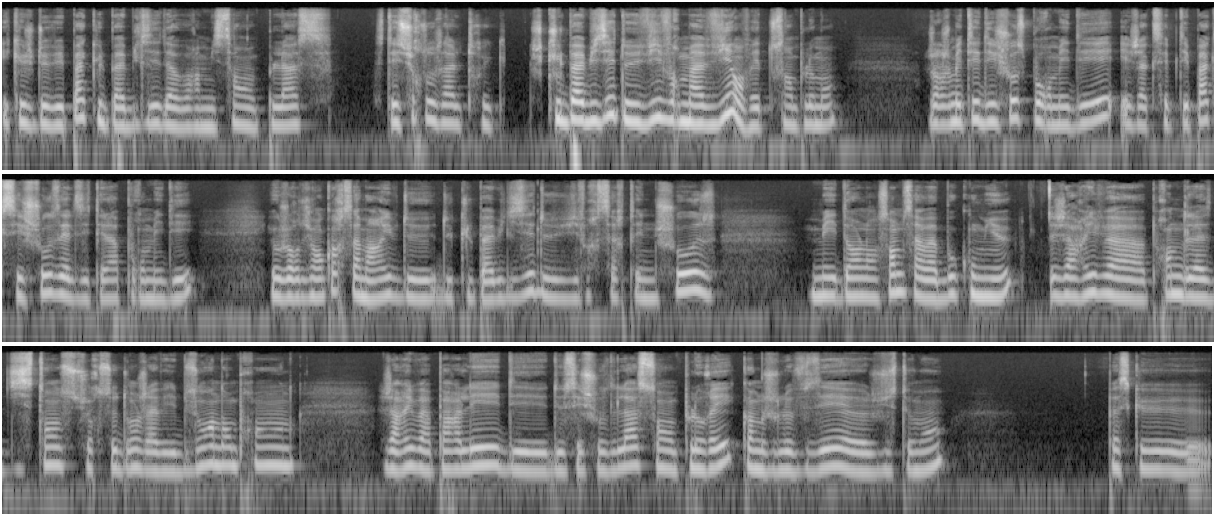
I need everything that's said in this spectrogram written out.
et que je devais pas culpabiliser d'avoir mis ça en place. C'était surtout ça le truc. Je culpabilisais de vivre ma vie en fait, tout simplement. Genre, je mettais des choses pour m'aider et j'acceptais pas que ces choses, elles étaient là pour m'aider. Et aujourd'hui encore, ça m'arrive de, culpabiliser, de vivre certaines choses, mais dans l'ensemble, ça va beaucoup mieux. J'arrive à prendre de la distance sur ce dont j'avais besoin d'en prendre. J'arrive à parler de ces choses-là sans pleurer, comme je le faisais euh, justement. Parce que,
